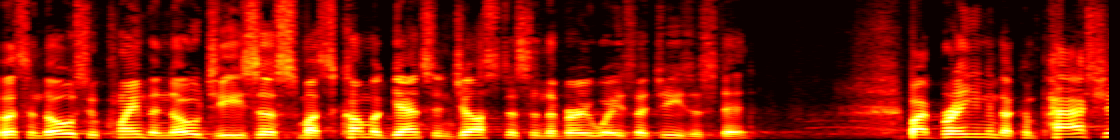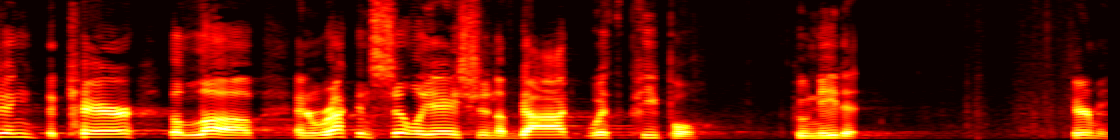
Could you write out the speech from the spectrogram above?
Listen, those who claim to know Jesus must come against injustice in the very ways that Jesus did by bringing the compassion, the care, the love, and reconciliation of God with people who need it. Hear me.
